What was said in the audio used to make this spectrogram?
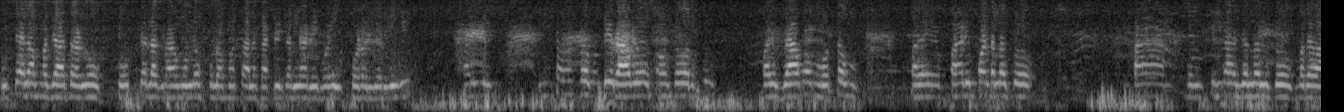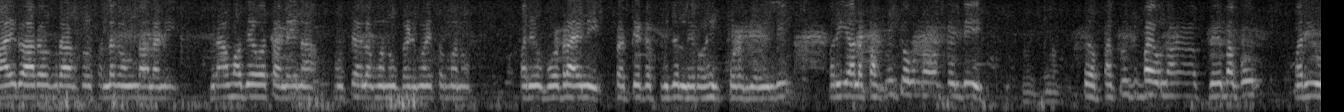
ముత్యాలమ్మ జాతరను కోప్తెల గ్రామంలో కుల మతాలకు అతీతంగా నిర్వహించుకోవడం జరిగింది. మరి ఈ సంవత్సరం నుండి రాబోయే సంవత్సరం వరకు మరి గ్రామం మొత్తం మరి పాడి పంటలతో కింద జల్లలతో మరి ఆయుర ఆరోగ్యాలతో చల్లగా ఉండాలని గ్రామ దేవతలైన ముత్యాలమ్మను గడిమైసమ్మను మరియు బోడ్రాయిని ప్రత్యేక పూజలు నిర్వహించుకోవడం జరిగింది. మరి అలా ప్రకృతిలో ఉన్నటువంటి ప్రకృతిపై ఉన్న ప్రేమకు మరియు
